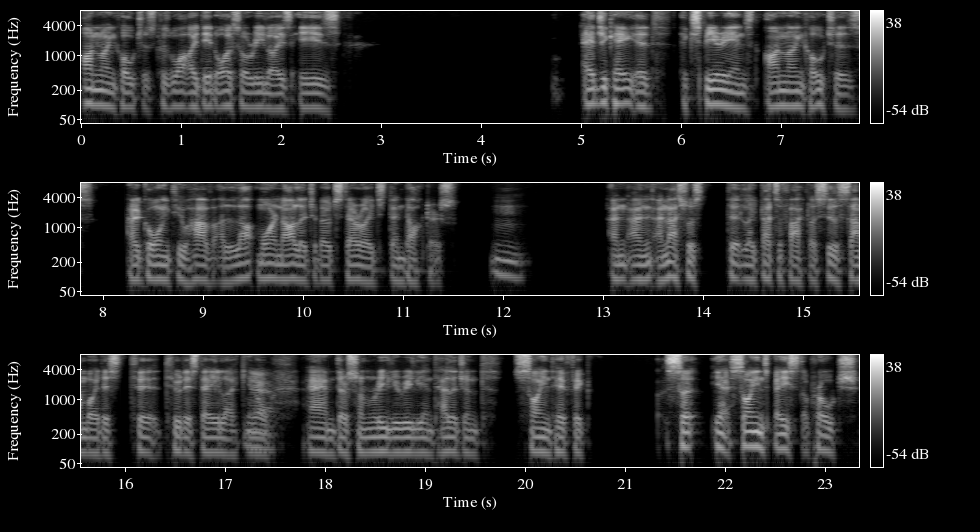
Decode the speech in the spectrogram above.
online coaches because what I did also realize is educated, experienced online coaches are going to have a lot more knowledge about steroids than doctors. Mm. And and and that's just that like that's a fact. I still stand by this to to this day. Like, you know, um there's some really, really intelligent, scientific so yeah, science based approach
